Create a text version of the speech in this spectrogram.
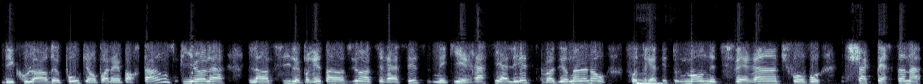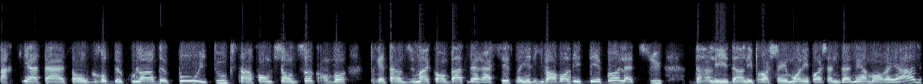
des couleurs de peau qui n'ont pas d'importance. Puis il y a l'anti, le prétendu antiracisme, mais qui est racialiste, qui va dire non, non, non, faut mhm. traiter tout le monde de différent, puis faut, faut, chaque personne appartient à, son groupe de couleurs de peau et tout, puis c'est en fonction de ça qu'on va prétendument combattre le racisme. Il va y avoir des débats là-dessus dans les dans les prochains mois, les prochaines années à Montréal.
